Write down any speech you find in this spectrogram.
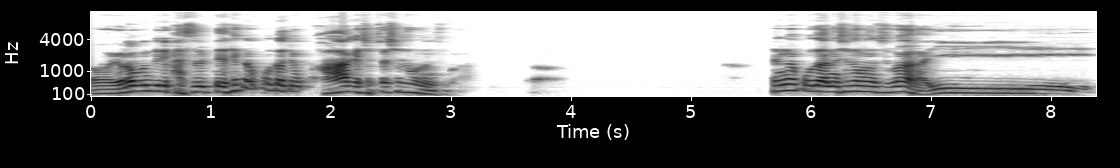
어, 여러분들이 봤을 때 생각보다 좀 과하게 쳤죠 최성원 선수가. 생각보다는 최성원 선수가 이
